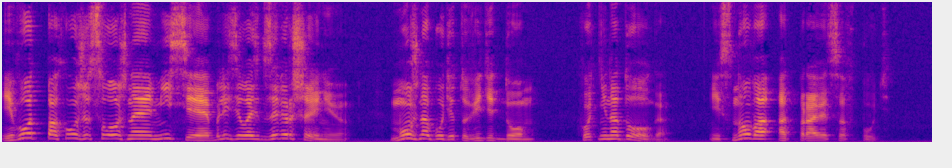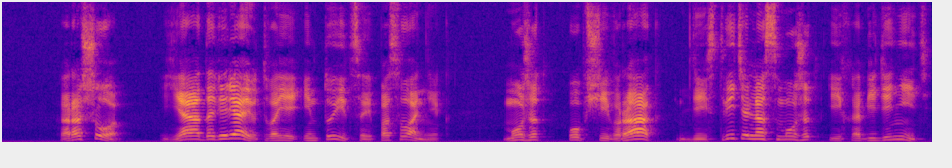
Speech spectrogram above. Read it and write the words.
И вот, похоже, сложная миссия близилась к завершению. Можно будет увидеть дом, хоть ненадолго, и снова отправиться в путь. Хорошо, я доверяю твоей интуиции, посланник. Может, общий враг действительно сможет их объединить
